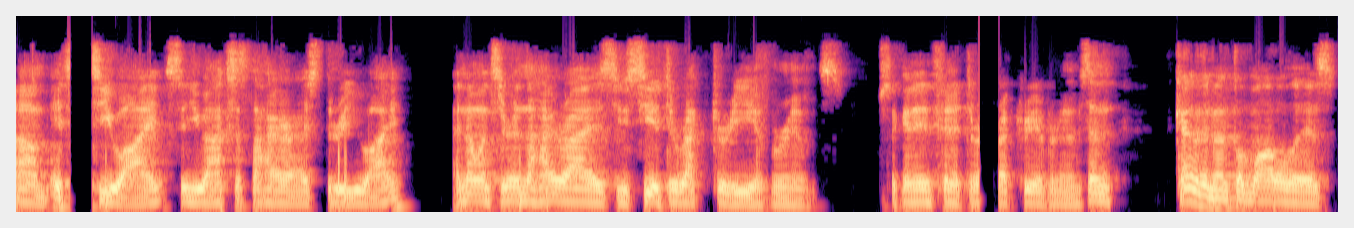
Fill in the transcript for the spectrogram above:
um, it's UI. So you access the high rise through UI, and then once you're in the high rise, you see a directory of rooms, just like an infinite directory of rooms. And kind of the mental model is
